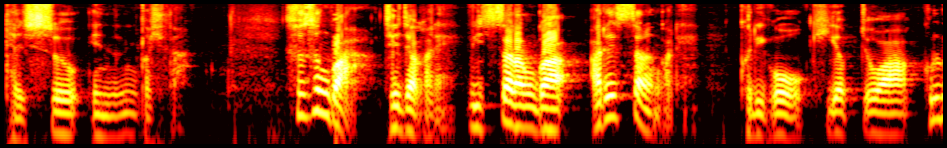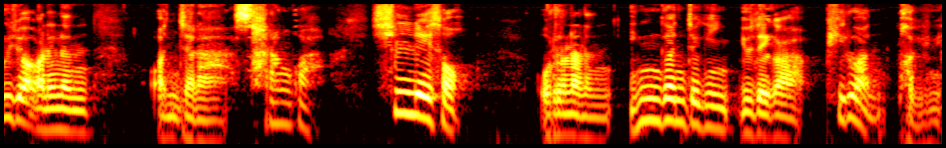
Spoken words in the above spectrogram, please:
될 수 있는 것이다. 스승과 제자 간에 윗사람과 아랫사람 간에 그리고 기업주와 근로자 간에는 언제나 사랑과 신뢰에서 우러나는 인간적인 유대가 필요한 법이며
